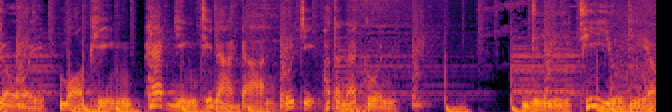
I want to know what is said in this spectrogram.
โดยหมอผิง แพทย์หญิงทิดาการรุจิพัฒนกุล ดีที่อยู่เดียว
